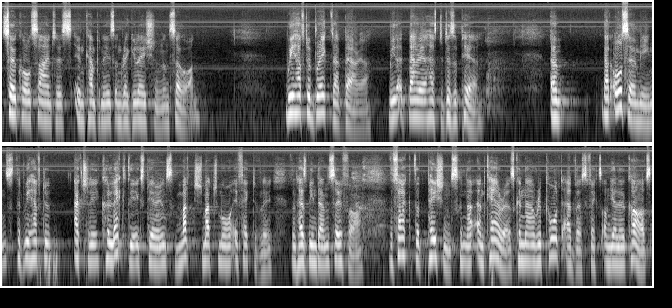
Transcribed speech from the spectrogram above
so called scientists in companies and regulation and so on. We have to break that barrier. We, that barrier has to disappear. Um, that also means that we have to actually collect the experience much, much more effectively than has been done so far. The fact that patients now, and carers can now report adverse effects on yellow cards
